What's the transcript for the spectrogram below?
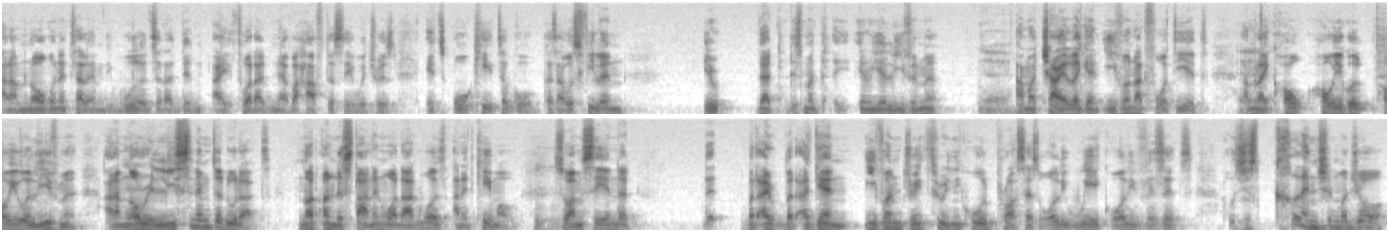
and I'm not going to tell him the words that I didn't, I thought I'd never have to say, which was it's okay to go because I was feeling that this my, you know, you're leaving me. Yeah. I'm a child again, even at 48. I'm like, how how you go how you will leave me? And I'm now releasing him to do that, not understanding what that was, and it came out. Mm-hmm. So I'm saying that that but I but again, even during through the whole process, all the wake, all the visits, I was just clenching my jaw.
